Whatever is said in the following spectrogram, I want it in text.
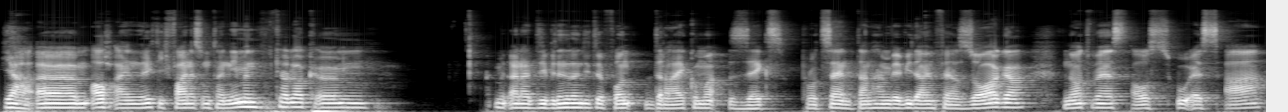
Ja, ähm, auch ein richtig feines Unternehmen, Kellogg, ähm, mit einer Dividendenrendite von 3,6 Prozent. Dann haben wir wieder einen Versorger, Nordwest aus USA,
